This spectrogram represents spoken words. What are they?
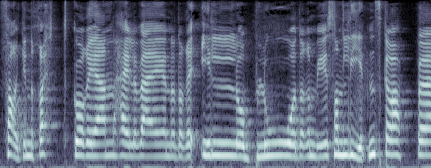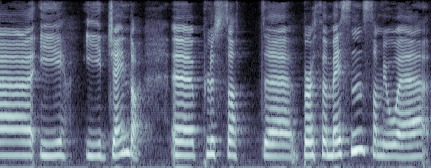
fargen rødt går igjen hele veien, og det er ild og blod, og det er mye sånn lidenskap i, i Jane, da. Pluss at Bertha Mason, som jo er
